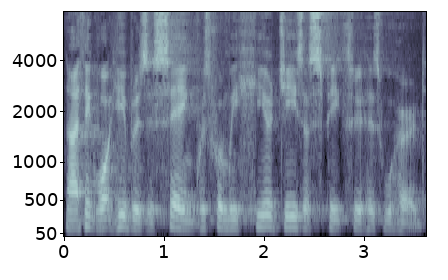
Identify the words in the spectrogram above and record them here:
Now, I think what Hebrews is saying was when we hear Jesus speak through his word,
